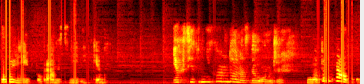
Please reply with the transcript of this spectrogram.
Później pogramy z Milikiem. Ja chcę, to niech on do nas dołączy. No to prawda.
